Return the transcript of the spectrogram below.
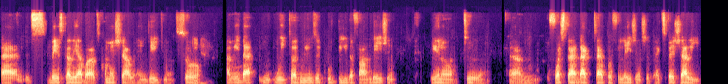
And it's basically about commercial engagement. So, yeah I mean, that we thought music would be the foundation, you know, to um, foster that type of relationship, especially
